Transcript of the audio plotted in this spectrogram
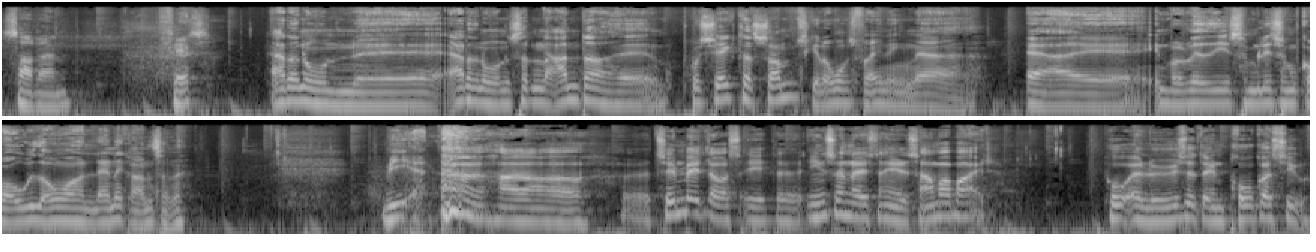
Sådan. Fedt. Er der nogle, øh, er der nogle sådan andre øh, projekter, som Skillerodsforeningen er, er øh, involveret i, som ligesom går ud over landegrænserne? Vi har øh, tilmeldt os et øh, internationalt samarbejde på at løse den progressiv.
